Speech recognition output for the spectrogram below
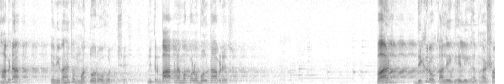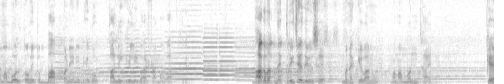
હા બેટા, એની વાહે જો મતોરો હોત છે, નહીતર બાપને મકોડો બોલતા આવડે છે. પણ દીકરો કાલી ઘેલી ભાષામાં બોલતો હોય તો બાપ પણ એની ભેગો કાલી ઘેલી ભાષામાં વાત કરે. ભાગવતને ત્રીજે દિવસે મને કહેવાનું મામા મન થાય કે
